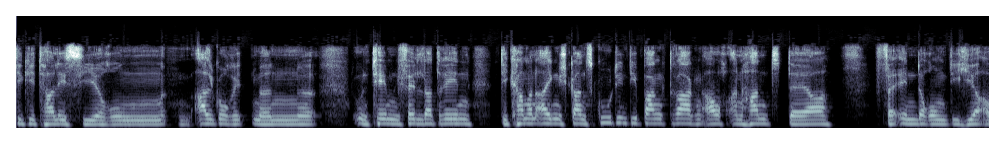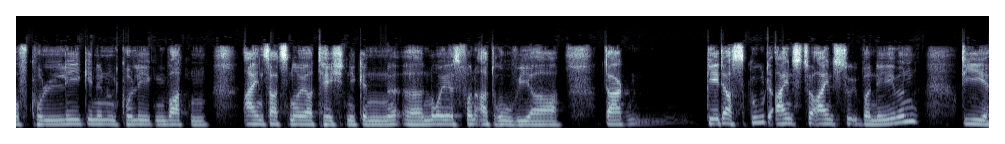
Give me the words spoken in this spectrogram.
Digitalisierung, Algorithmen äh, und Themenfelder drehen, die kann man eigentlich ganz gut in die Bank tragen, auch anhand der Veränderungen, die hier auf Kolleginnen und Kollegen warten. Einsatz neuer Techniken, äh, Neues von Adruvia. Da geht das gut eins zu eins zu übernehmen. Die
